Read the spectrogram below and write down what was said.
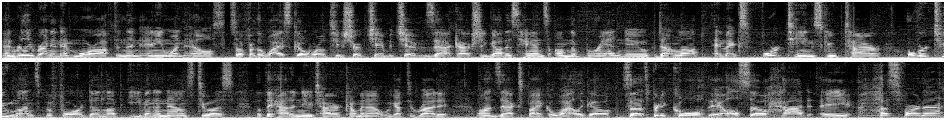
and really running it more often than anyone else. So for the Wiseco World Two-Stroke Championship, Zach actually got his hands on the brand new Dunlop MX-14 scoop tire over two months before Dunlop even announced to us that they had a new tire coming out. We got to ride it on Zach's bike a while ago. So that's pretty cool. They also had a Husqvarna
